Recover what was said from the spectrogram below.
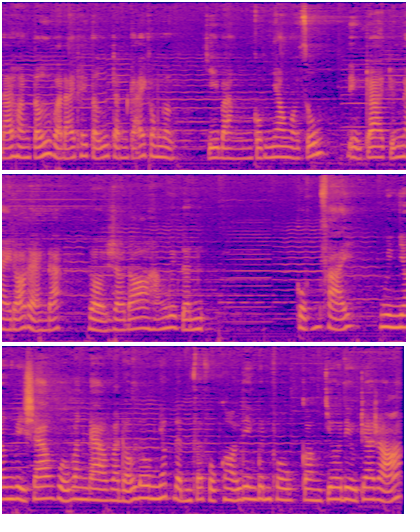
Đại Hoàng tử và Đại Thế Tử tranh cãi không ngừng. Chỉ bằng cùng nhau ngồi xuống, điều tra chuyện này rõ ràng đã, rồi sau đó hắn quyết định. Cũng phải, nguyên nhân vì sao Vũ Văn Đào và Đỗ Lương nhất định phải phục hồi liên binh phù còn chưa điều tra rõ.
